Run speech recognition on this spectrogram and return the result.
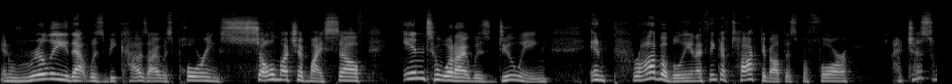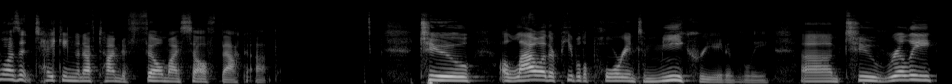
And really, that was because I was pouring so much of myself into what I was doing. And probably, and I think I've talked about this before, I just wasn't taking enough time to fill myself back up to allow other people to pour into me creatively, um, to really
